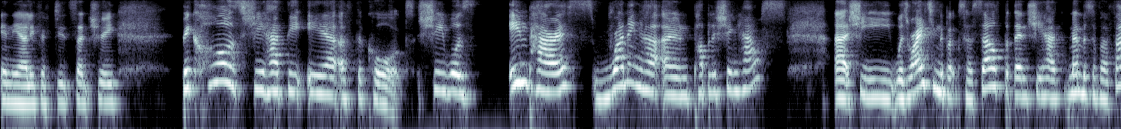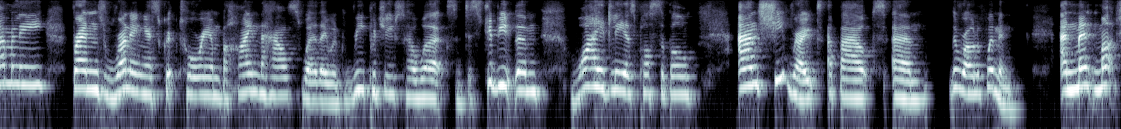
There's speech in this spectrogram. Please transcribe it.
in the early 15th century because she had the ear of the court. She was in Paris running her own publishing house. Uh, she was writing the books herself, but then she had members of her family, friends running a scriptorium behind the house where they would reproduce her works and distribute them widely as possible. And she wrote about um, the role of women and meant much.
